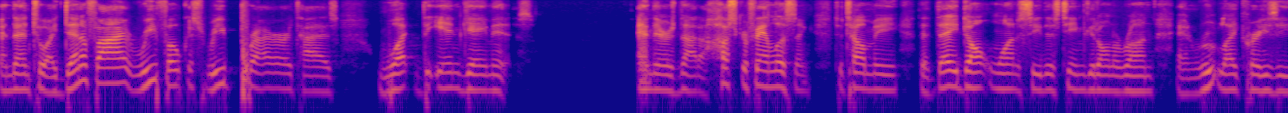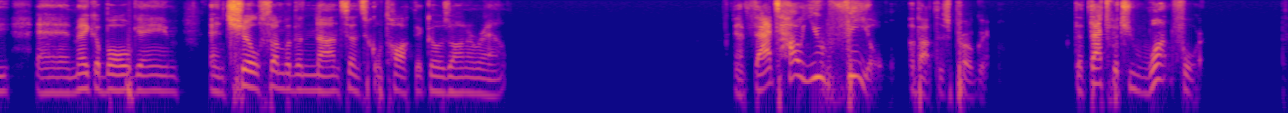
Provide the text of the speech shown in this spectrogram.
and then to identify, refocus, reprioritize what the end game is. And there's not a Husker fan listening to tell me that they don't want to see this team get on a run and root like crazy and make a bowl game and chill some of the nonsensical talk that goes on around. If that's how you feel about this program, that that's what you want for it,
